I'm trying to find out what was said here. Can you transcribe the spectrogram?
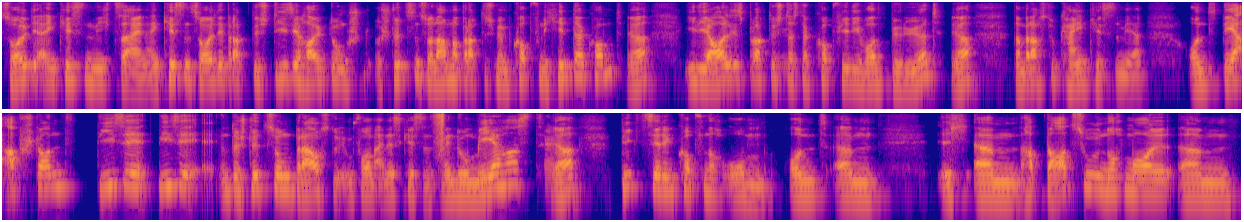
sollte ein Kissen nicht sein. Ein Kissen sollte praktisch diese Haltung stützen, solange man praktisch mit dem Kopf nicht hinterkommt. Ja. Ideal ist praktisch, dass der Kopf hier die Wand berührt. Ja. Dann brauchst du kein Kissen mehr. Und der Abstand, diese, diese Unterstützung brauchst du in Form eines Kissens. Wenn du mehr hast, ja, biegt es dir den Kopf nach oben. Und ähm, ich ähm, habe dazu nochmal ähm,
